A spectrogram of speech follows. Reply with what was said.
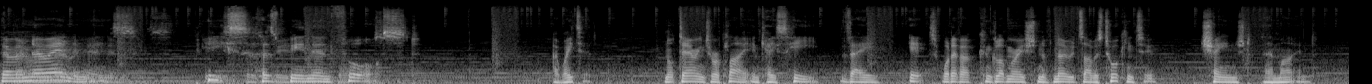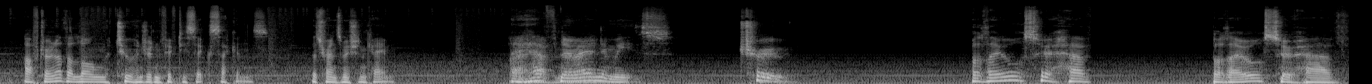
There are no enemies. Peace has been enforced. I waited, not daring to reply in case he, they, it, whatever conglomeration of nodes I was talking to, changed their mind. After another long 256 seconds, the transmission came. I have no enemies. True. But I also have but I also have.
